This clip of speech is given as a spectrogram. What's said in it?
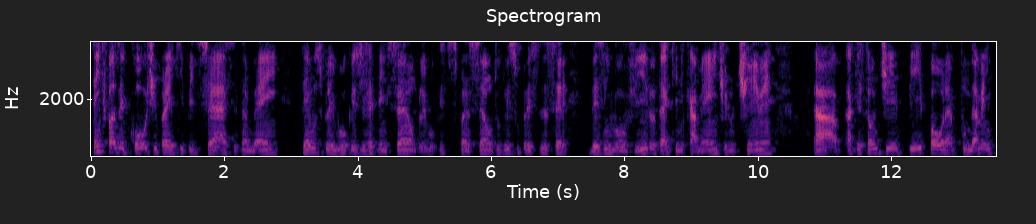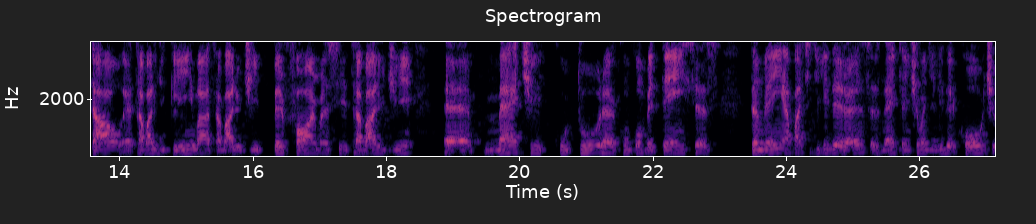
Tem que fazer coaching para a equipe de CS também. Temos playbooks de retenção, playbooks de expansão, tudo isso precisa ser desenvolvido tecnicamente no time. A, questão de people, né, fundamental, é trabalho de clima, trabalho de performance, trabalho de é, match, cultura, com competências, também a parte de lideranças, né, que a gente chama de líder coach,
